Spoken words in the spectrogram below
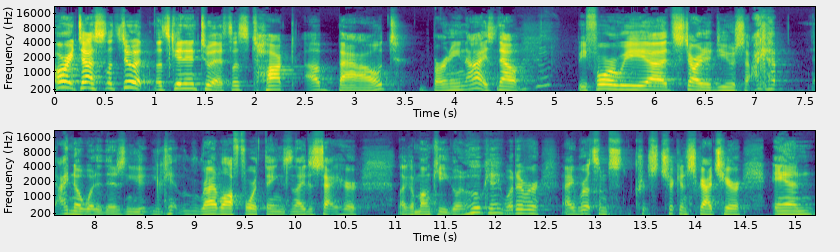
All right, Tess, let's do it. Let's get into it. Let's talk about burning eyes. Now, before we uh, started, you said I got I know what it is, and you, you can't rattle off four things. And I just sat here like a monkey going, okay, whatever. I wrote some chicken scratch here, and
